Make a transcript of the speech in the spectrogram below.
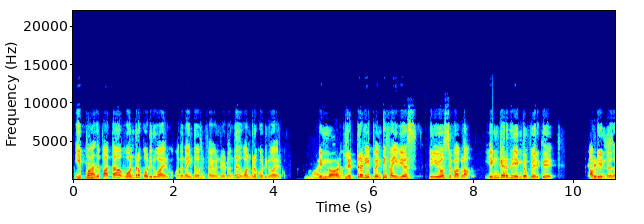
இப்போ. அது பார்த்தா ஒன்றரை கோடி ரூபாய் இருக்கும். அந்த நைன் தௌசண்ட் ஃபைவ் ஹண்ட்ரட் வந்து ஒன்றரை கோடி ரூபாய் இருக்கும். லிட்ரலி டுவெண்ட்டி ஃபைவ் இயர்ஸ் நீங்க யோசிச்சு பார்க்கலாம். எங்க இருந்து எங்க போயிருக்கு? அப்படின்றத.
